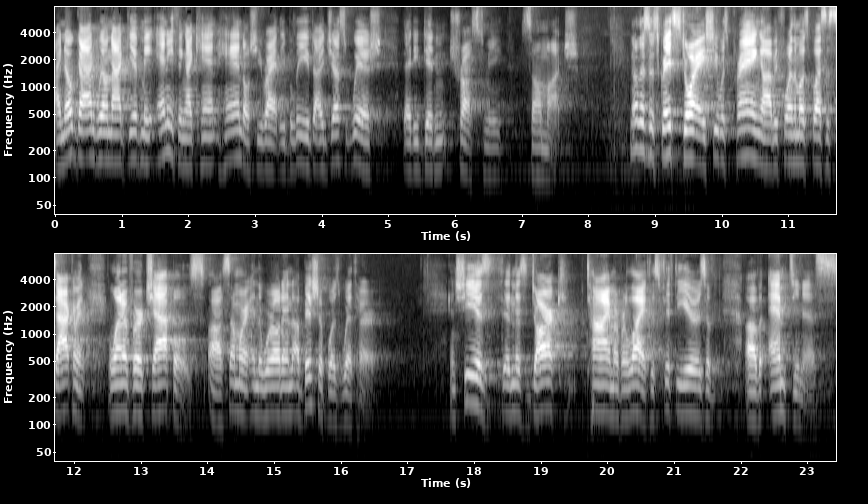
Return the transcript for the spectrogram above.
I know God will not give me anything I can't handle, she rightly believed. I just wish that He didn't trust me so much. You know, there's this great story. She was praying uh, before the Most Blessed Sacrament in one of her chapels uh, somewhere in the world, and a bishop was with her. And she is in this dark time of her life, this 50 years of, of emptiness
